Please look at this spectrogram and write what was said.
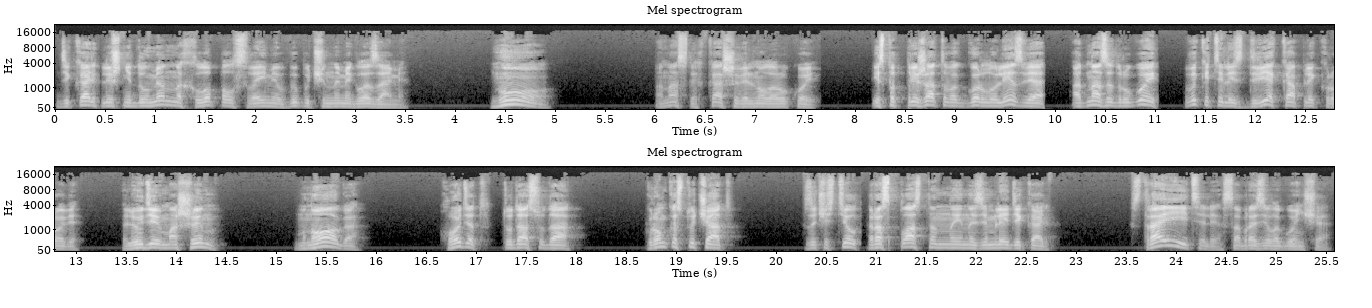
Дикарь лишь недоуменно хлопал своими выпученными глазами. «Ну, она слегка шевельнула рукой. Из-под прижатого к горлу лезвия одна за другой выкатились две капли крови. Люди машин много. Ходят туда-сюда. Громко стучат. Зачастил распластанный на земле дикарь. «Строители», — сообразила гончая.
